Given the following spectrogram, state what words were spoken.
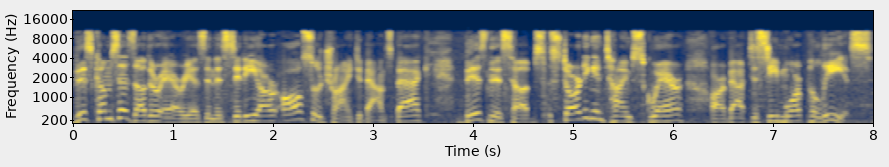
This comes as other areas in the city are also trying to bounce back. Business hubs, starting in Times Square, are about to see more police,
